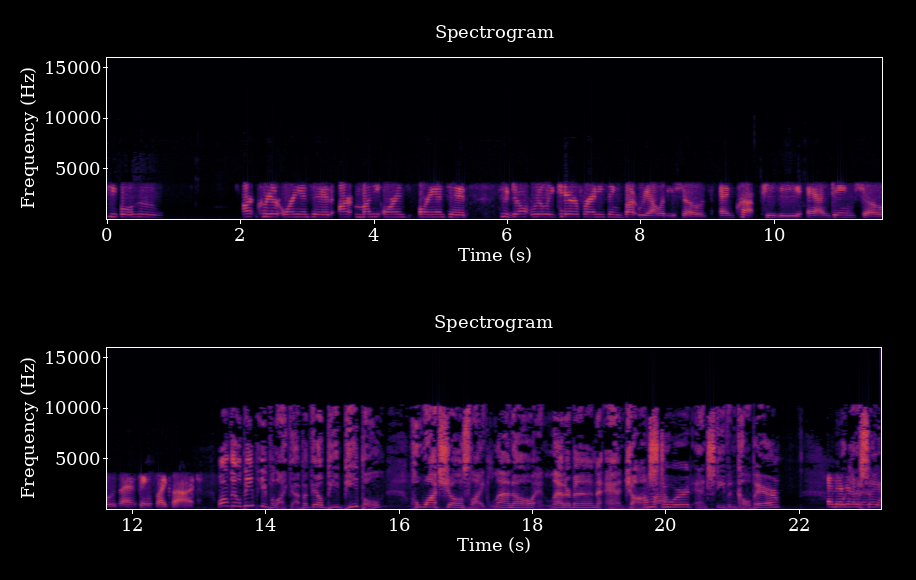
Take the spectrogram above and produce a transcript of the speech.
people who aren't career oriented, aren't money orient oriented, who don't really care for anything but reality shows and crap TV and game shows and things like that. Well, there'll be people like that, but there'll be people who watch shows like Leno and Letterman and Jon Uh-huh. Stewart and Stephen Colbert. And they're going to to say,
